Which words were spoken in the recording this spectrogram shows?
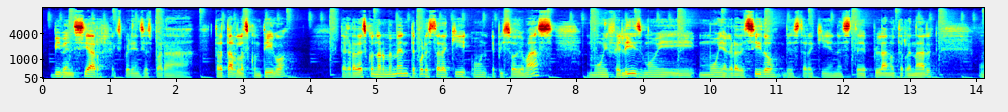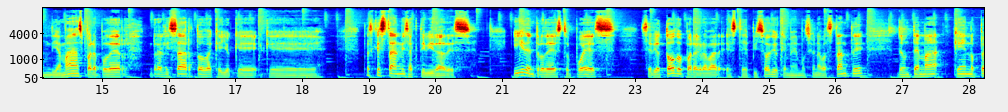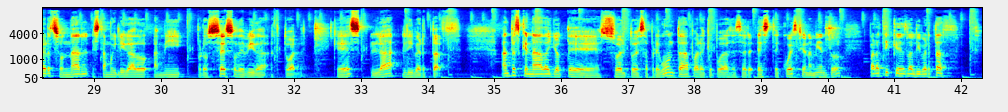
vivenciar experiencias para tratarlas contigo. Te agradezco enormemente por estar aquí un episodio más. Muy feliz, muy, muy agradecido de estar aquí en este plano terrenal un día más para poder realizar todo aquello que, que pues que está en mis actividades. Y dentro de esto pues se dio todo para grabar este episodio que me emociona bastante de un tema que en lo personal está muy ligado a mi proceso de vida actual, que es la libertad. Antes que nada yo te suelto esa pregunta para que puedas hacer este cuestionamiento. Para ti, ¿qué es la libertad?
